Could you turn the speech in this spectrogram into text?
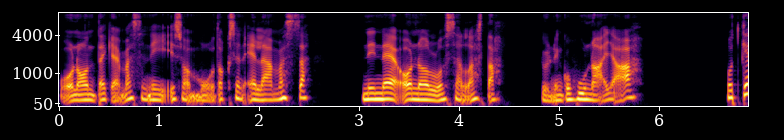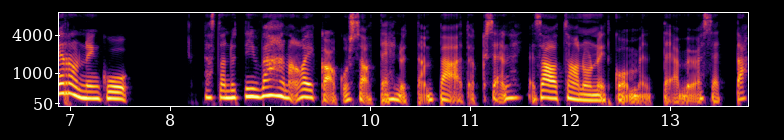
kun on tekemässä niin ison muutoksen elämässä, niin ne on ollut sellaista kyllä niin kuin hunajaa. Mutta kerron, niin kuin, tästä on nyt niin vähän aikaa, kun sä oot tehnyt tämän päätöksen, ja sä oot saanut niitä kommentteja myös, että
